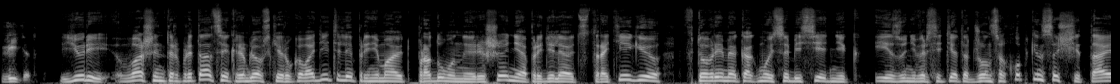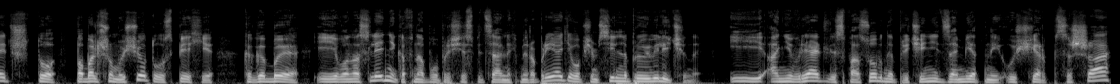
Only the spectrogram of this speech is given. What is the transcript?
видят. Юрий, в вашей интерпретации кремлевские руководители принимают продуманные решения, определяют стратегию, в то время как мой собеседник из университета Джонса Хопкинса считает, что, по большому счету, успехи КГБ и его наследников на поприще специальных мероприятий, в общем, сильно преувеличены и они вряд ли способны причинить заметный ущерб США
